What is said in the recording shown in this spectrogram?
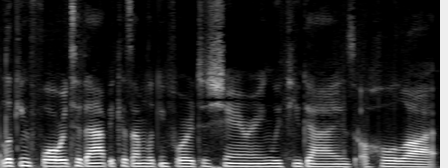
looking forward to that because I'm looking forward to sharing with you guys a whole lot.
